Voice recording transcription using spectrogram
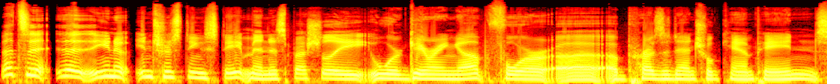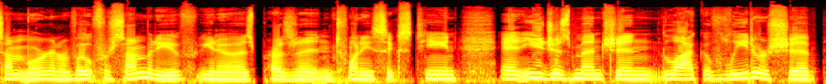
That's a, you know interesting statement. Especially we're gearing up for a, a presidential campaign. Some we're going to vote for somebody, you know, as president in 2016. And you just mentioned lack of leadership.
